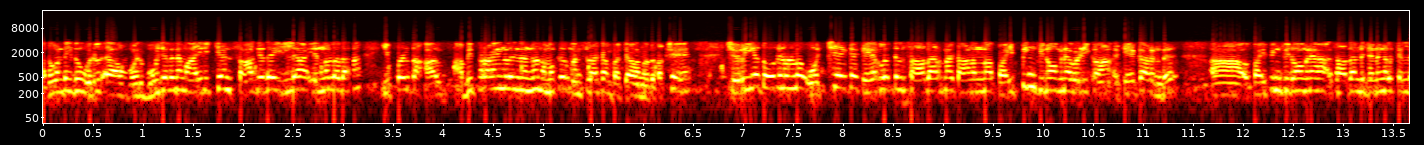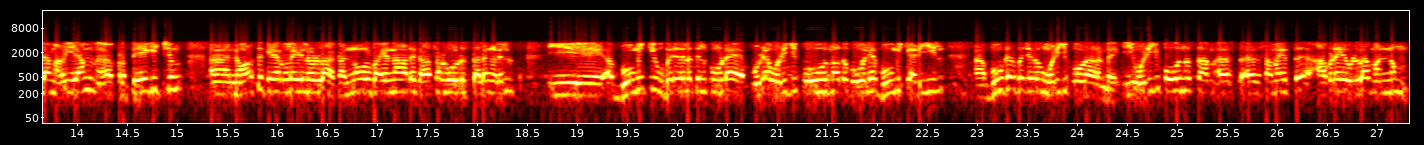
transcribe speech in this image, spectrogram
അതുകൊണ്ട് ഇത് ഒരു ഭൂചലനമായിരിക്കാൻ സാധ്യതയില്ല എന്നുള്ളതാണ് ഇപ്പോഴത്തെ അഭിപ്രായങ്ങളിൽ നിന്ന് നമുക്ക് മനസ്സിലാക്കാൻ പറ്റാവുന്നത്. പക്ഷേ ചെറിയ തോതിലുള്ള ഒച്ചയൊക്കെ കേരളത്തിൽ സാധാരണ കാണുന്ന പൈപ്പിംഗ് ഫിനോമിന വഴി കാ- കേൾക്കാറുണ്ട്. പൈപ്പിംഗ് ഫിനോമിന സാധാരണ ജനങ്ങൾക്കെല്ലാം അറിയാം. പ്രത്യേകിച്ചും നോർത്ത് കേരളയിലുള്ള കണ്ണൂർ വയനാട് കാസർഗോഡ് സ്ഥലങ്ങളിൽ ഈ ഭൂമിക്ക് ഉപരിതലത്തിൽ കൂടെ പുഴ ഒഴുകി പോകുന്നത് പോലെ ഭൂമിക്കടിയിൽ ഭൂഗർഭജലവും ഭൂഗർഭജലം ഒഴുകി പോകാറുണ്ട്. ഈ ഒഴുകി പോകുന്ന സമയത്ത് അവിടെയുള്ള മണ്ണും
